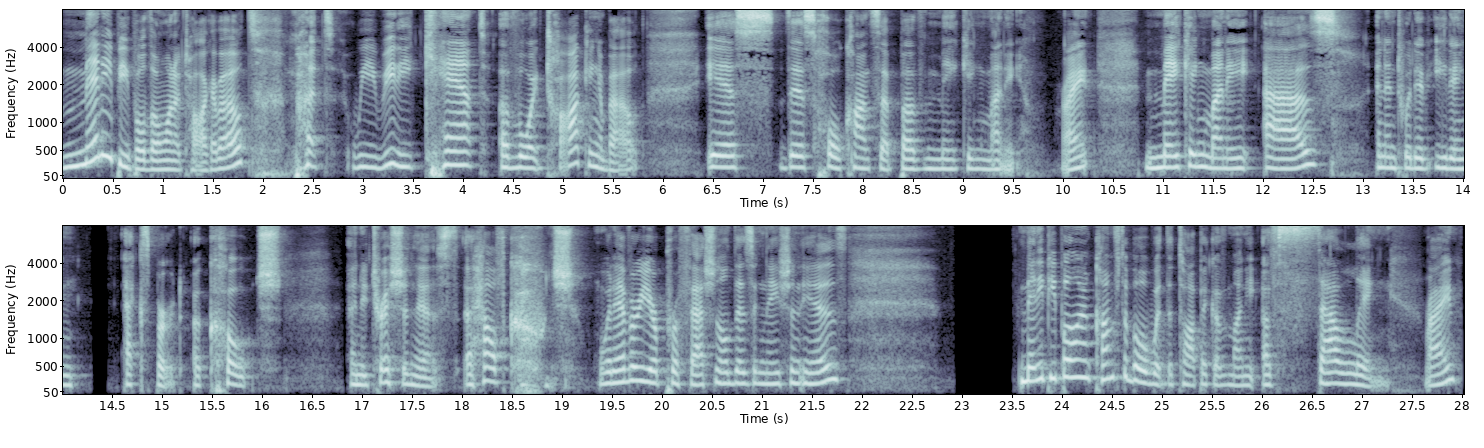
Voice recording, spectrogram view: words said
many people don't want to talk about, but we really can't avoid talking about is this whole concept of making money, right? Making money as an intuitive eating expert, a coach, a nutritionist, a health coach, whatever your professional designation is many people aren't comfortable with the topic of money, of selling, right?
